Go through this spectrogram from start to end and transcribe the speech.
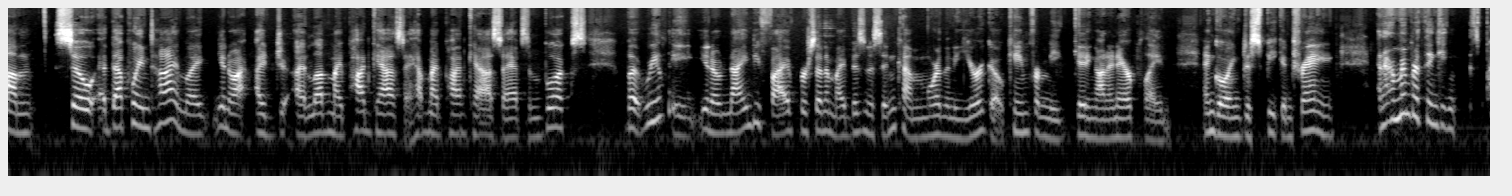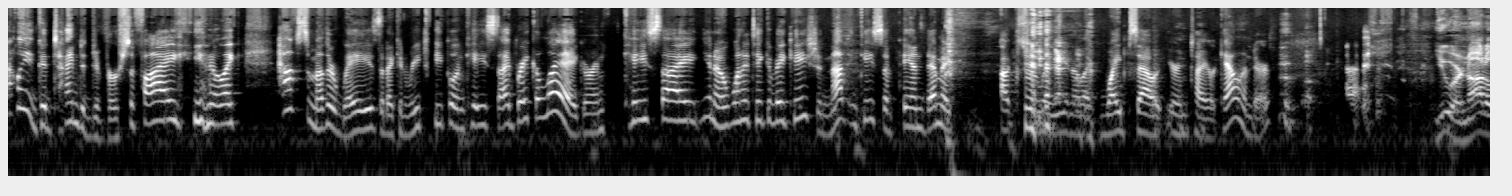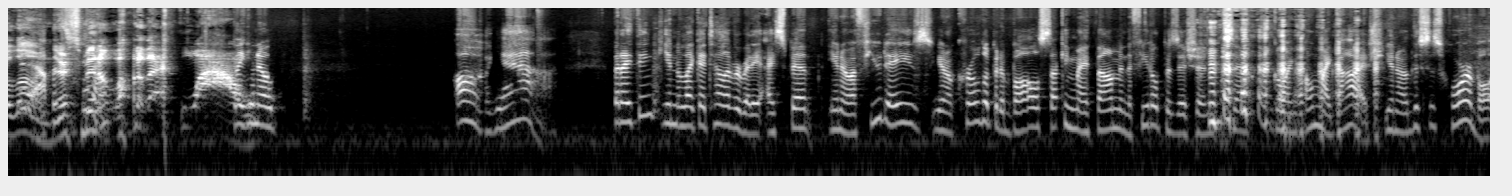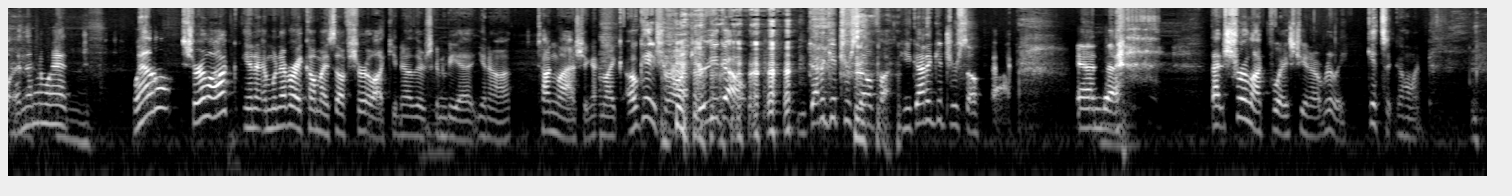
Um, so at that point in time, like, you know, I, I, I love my podcast. I have my podcast. I have some books. But really, you know, 95% of my business income more than a year ago came from me getting on an airplane and going to speak and train. And I remember thinking it's probably a good time to diversify, you know, like have some other ways that I can reach people in case I break a leg or in case I, you know, want to take a vacation, not in case a pandemic actually, you know, like wipes out your entire calendar. you are not alone. happens, There's been a lot of that. Wow. But you know, oh yeah. But I think you know, like I tell everybody, I spent you know a few days, you know, curled up in a ball, sucking my thumb in the fetal position, going, "Oh my gosh, you know, this is horrible." And then I went, "Well, Sherlock," you know, and whenever I call myself Sherlock, you know, there's going to be a you know a tongue lashing. I'm like, "Okay, Sherlock, here you go. You got to get yourself up. You got to get yourself back." And uh, that Sherlock voice, you know, really gets it going.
